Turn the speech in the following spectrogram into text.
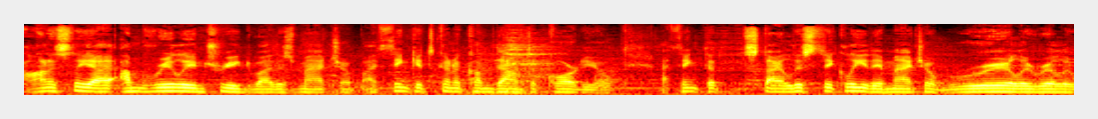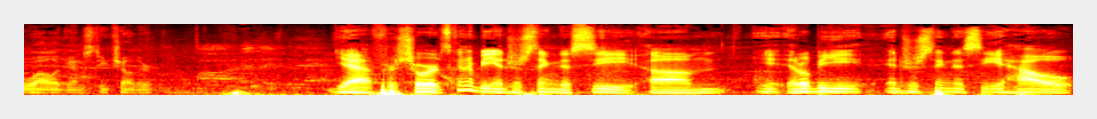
honestly, I, am really intrigued by this matchup. I think it's going to come down to cardio. I think that stylistically, they match up really, really well against each other. Yeah, for sure. It's going to be interesting to see. Um, it'll be interesting to see how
